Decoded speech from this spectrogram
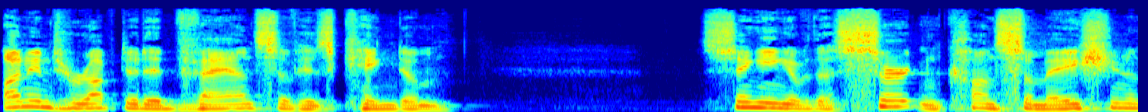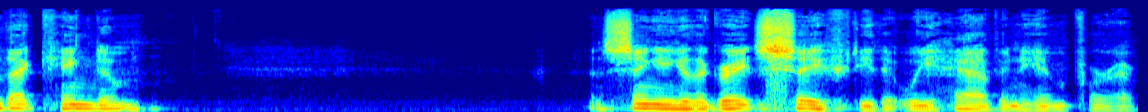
uninterrupted advance of his kingdom, singing of the certain consummation of that kingdom, and singing of the great safety that we have in Him forever.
